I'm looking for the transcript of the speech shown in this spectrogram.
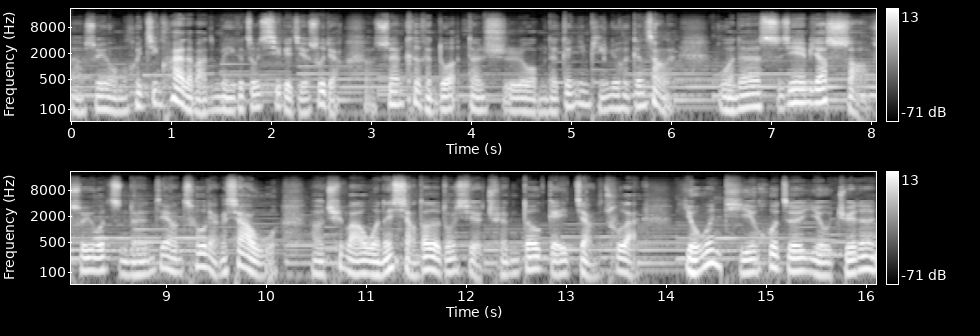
啊。所以我们会尽快的把这么一个周期给结束掉啊。虽然课很多，但是我们的更新频率会跟上来。我呢时间也比较少，所以我只能这样抽两个下午啊，去把我能想到的东西全都给讲出来。有问题或者有觉得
